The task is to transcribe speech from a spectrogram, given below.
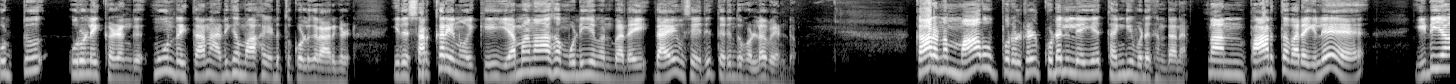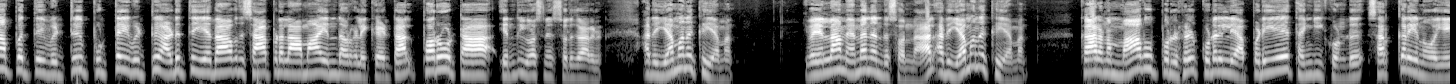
புட்டு உருளைக்கிழங்கு மூன்றைத்தான் அதிகமாக எடுத்துக்கொள்கிறார்கள் இது சர்க்கரை நோய்க்கு யமனாக முடியும் என்பதை தயவு செய்து தெரிந்து கொள்ள வேண்டும். காரணம் மாவு பொருள்கள் குடலிலேயே தங்கி விடுகின்றன நான் பார்த்த வரையிலே இடியாப்பத்தை விட்டு புட்டை விட்டு அடுத்து ஏதாவது சாப்பிடலாமா என்று அவர்களை கேட்டால் பரோட்டா என்று யோசனை சொல்கிறார்கள். அது யமனுக்கு யமன். இவையெல்லாம் யமன் என்று சொன்னால் அது யமனுக்கு யமன். காரணம் மாவு பொருள்கள் குடலில் அப்படியே தங்கி கொண்டு சர்க்கரை நோயை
